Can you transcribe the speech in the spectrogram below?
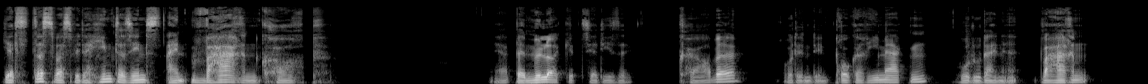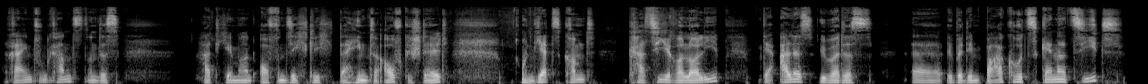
Jetzt das, was wir dahinter sehen, ist ein Warenkorb. Ja, bei Müller gibt's ja diese Körbe oder in den Drogeriemärkten, wo du deine Waren reintun kannst und das hat jemand offensichtlich dahinter aufgestellt. Und jetzt kommt Kassierer Lolly, der alles über das äh, über den Barcode-Scanner zieht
